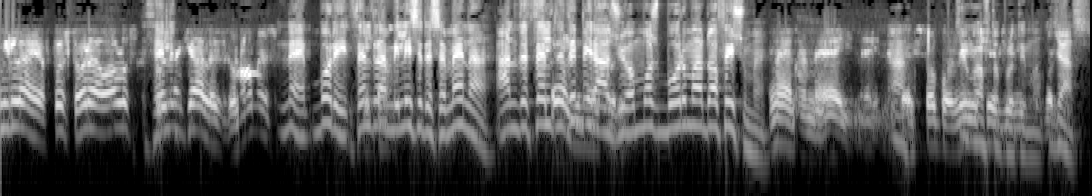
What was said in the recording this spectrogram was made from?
μιλάει αυτός τώρα, ο άλλος θέλει να έχει άλλες γνώμες. Ναι, μπορεί. Θέλετε να μιλήσετε σε μένα; Αν δεν θέλετε, δεν Έγινε, πειράζει έγινε. όμως, μπορούμε να το αφήσουμε. Ναι, ναι, ναι, έγινε. έγινε. Α, Ευχαριστώ πολύ. Και εγώ αυτό Και- προτιμώ. Γεια σας.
